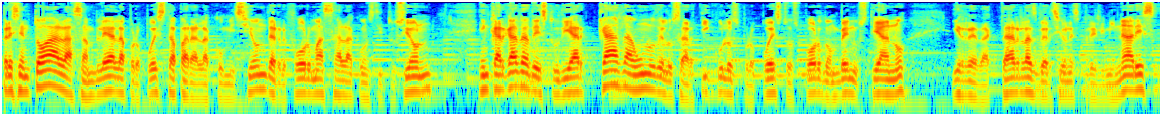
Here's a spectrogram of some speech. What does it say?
presentó a la Asamblea la propuesta para la Comisión de Reformas a la Constitución, encargada de estudiar cada uno de los artículos propuestos por don Venustiano y redactar las versiones preliminares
